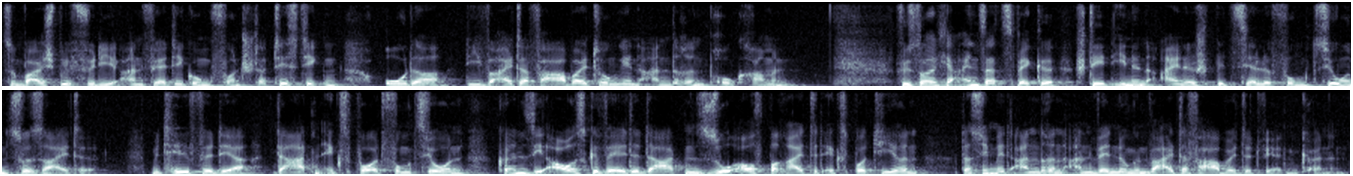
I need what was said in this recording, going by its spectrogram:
zum Beispiel für die Anfertigung von Statistiken oder die Weiterverarbeitung in anderen Programmen. Für solche Einsatzzwecke steht Ihnen eine spezielle Funktion zur Seite. Mithilfe der Datenexportfunktion können Sie ausgewählte Daten so aufbereitet exportieren, dass sie mit anderen Anwendungen weiterverarbeitet werden können.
